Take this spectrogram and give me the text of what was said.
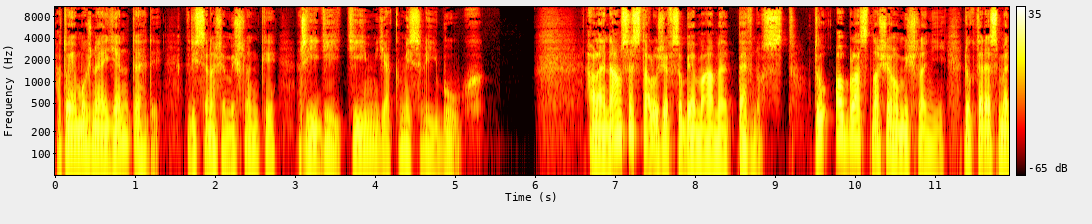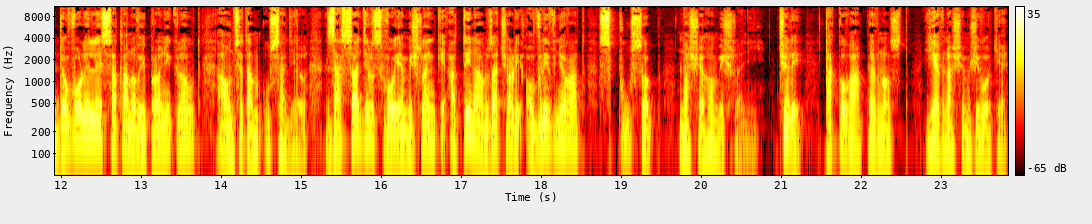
A to je možné jen tehdy, když se naše myšlenky řídí tím, jak myslí Bůh. Ale nám se stalo, že v sobě máme pevnost, tu oblast našeho myšlení, do které jsme dovolili satanovi proniknout a on se tam usadil. Zasadil svoje myšlenky a ty nám začaly ovlivňovat způsob našeho myšlení. Čili taková pevnost je v našem životě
